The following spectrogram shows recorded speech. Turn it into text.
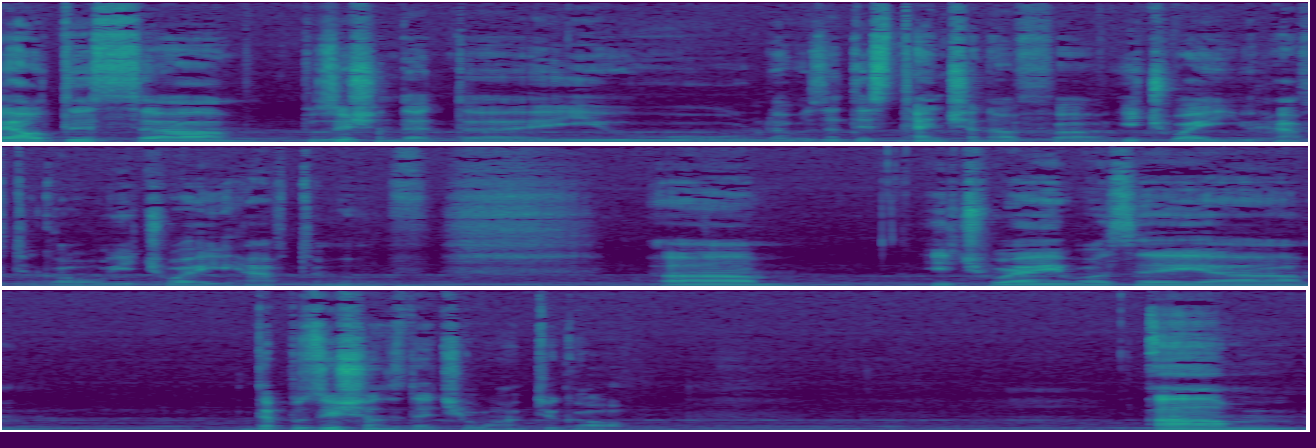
felt this um, position that uh, you there was a this tension of uh, each way you have to go, each way you have to move. Um, each way was a um, the positions that you want to go. Um,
